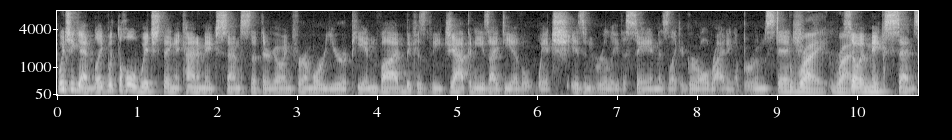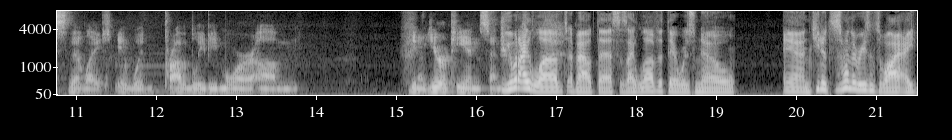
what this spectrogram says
Which again, like with the whole witch thing, it kind of makes sense that they're going for a more European vibe because the Japanese idea of a witch isn't really the same as like a girl riding a broomstick. Right, right. So it makes sense that like it would probably be more, um, you know, European centric. You know what I loved about this is I love that there was no, and you know this is one of the reasons why I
